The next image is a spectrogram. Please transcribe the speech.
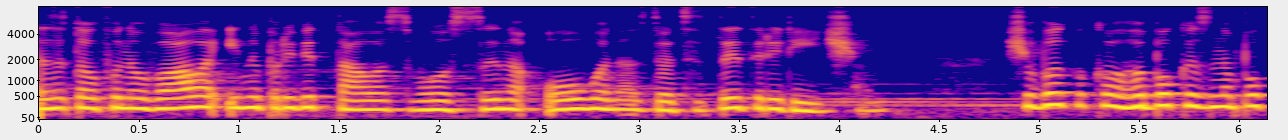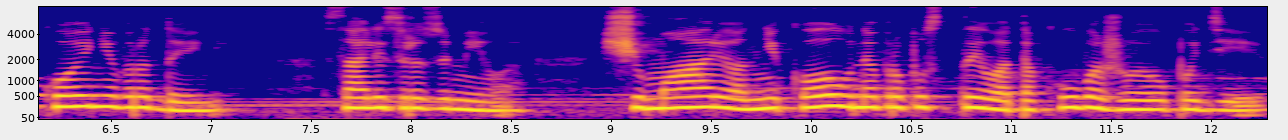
не зателефонувала і не привітала свого сина Оуена з 23-річчям, що викликав глибоке занепокоєння в родині. Салі зрозуміла, що Маріон ніколи б не пропустила таку важливу подію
